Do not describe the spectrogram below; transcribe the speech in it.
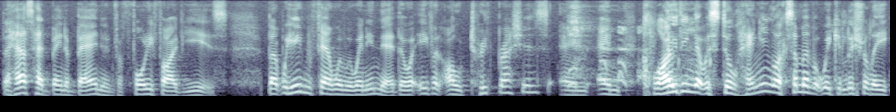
the house had been abandoned for 45 years, but we even found when we went in there, there were even old toothbrushes and, and clothing that was still hanging. Like some of it, we could literally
